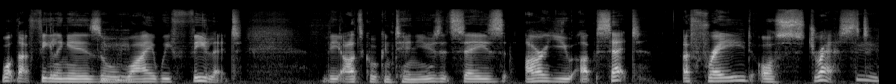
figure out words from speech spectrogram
what that feeling is or mm -hmm. why we feel it. The article continues it says, Are you upset, afraid, or stressed? Mm.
